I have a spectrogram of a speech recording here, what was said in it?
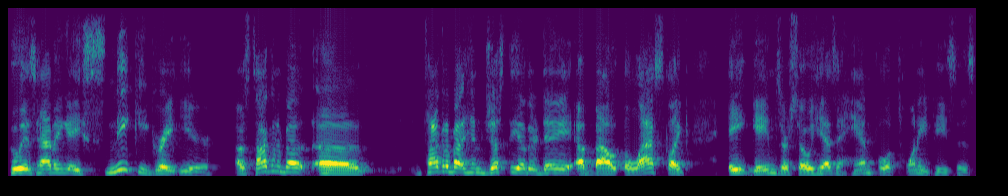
who is having a sneaky great year. I was talking about uh talking about him just the other day about the last like eight games or so. He has a handful of 20 pieces.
